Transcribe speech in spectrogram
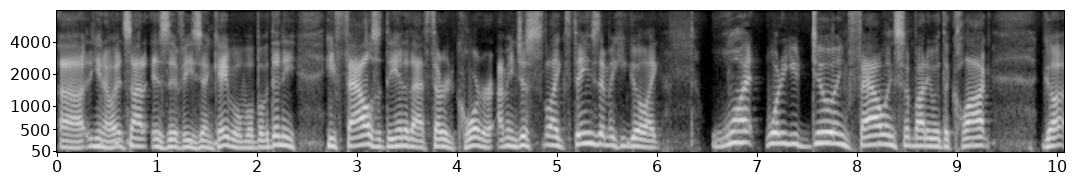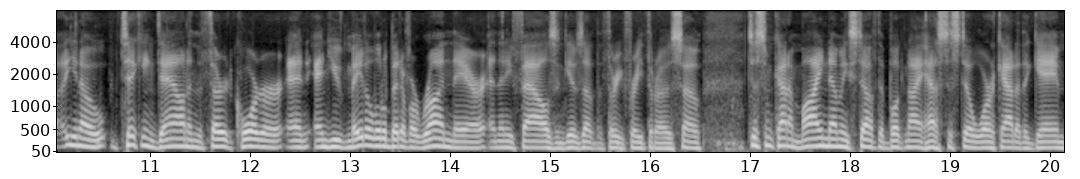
Uh, you know, it's not as if he's incapable, but then he he fouls at the end of that third quarter. I mean, just like things that make you go like, what? What are you doing? Fouling somebody with the clock? Go, you know, ticking down in the third quarter, and and you've made a little bit of a run there, and then he fouls and gives up the three free throws. So, just some kind of mind numbing stuff that Bouknight has to still work out of the game.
